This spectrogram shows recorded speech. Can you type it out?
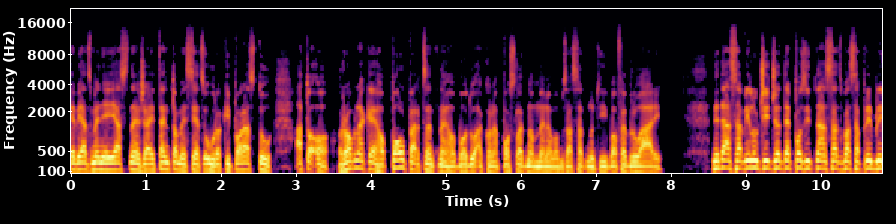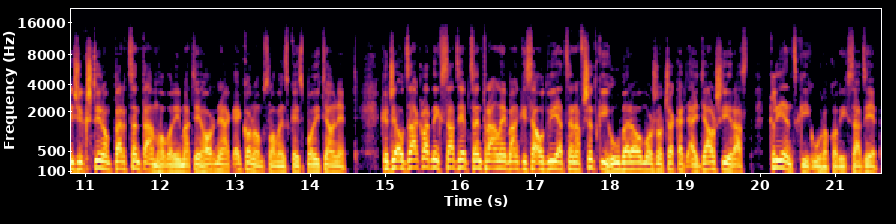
je viac menej jasné, že aj tento mesiac úroky porastú, a to o rovnakého polpercentného bodu ako na poslednom menovom zasadnutí vo februári. Nedá sa vylúčiť, že depozitná sadzba sa priblíži k 4%, hovorí Matej Horniak, ekonóm Slovenskej sporiteľne. Keďže od základných sadzieb Centrálnej banky sa odvíja cena všetkých úverov, možno čakať aj ďalší rast klientských úrokových sadzieb.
